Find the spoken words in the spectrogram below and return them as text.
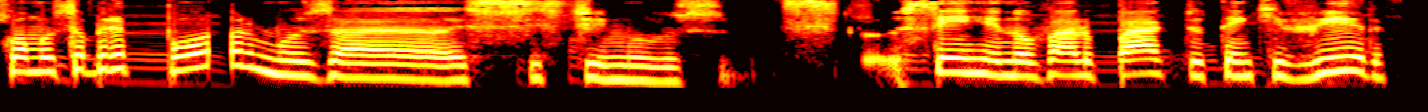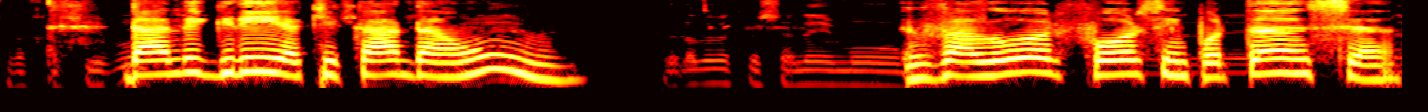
como sobrepormos a esses estímulos. Sem renovar o pacto, tem que vir da alegria que cada um valor, força, importância.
